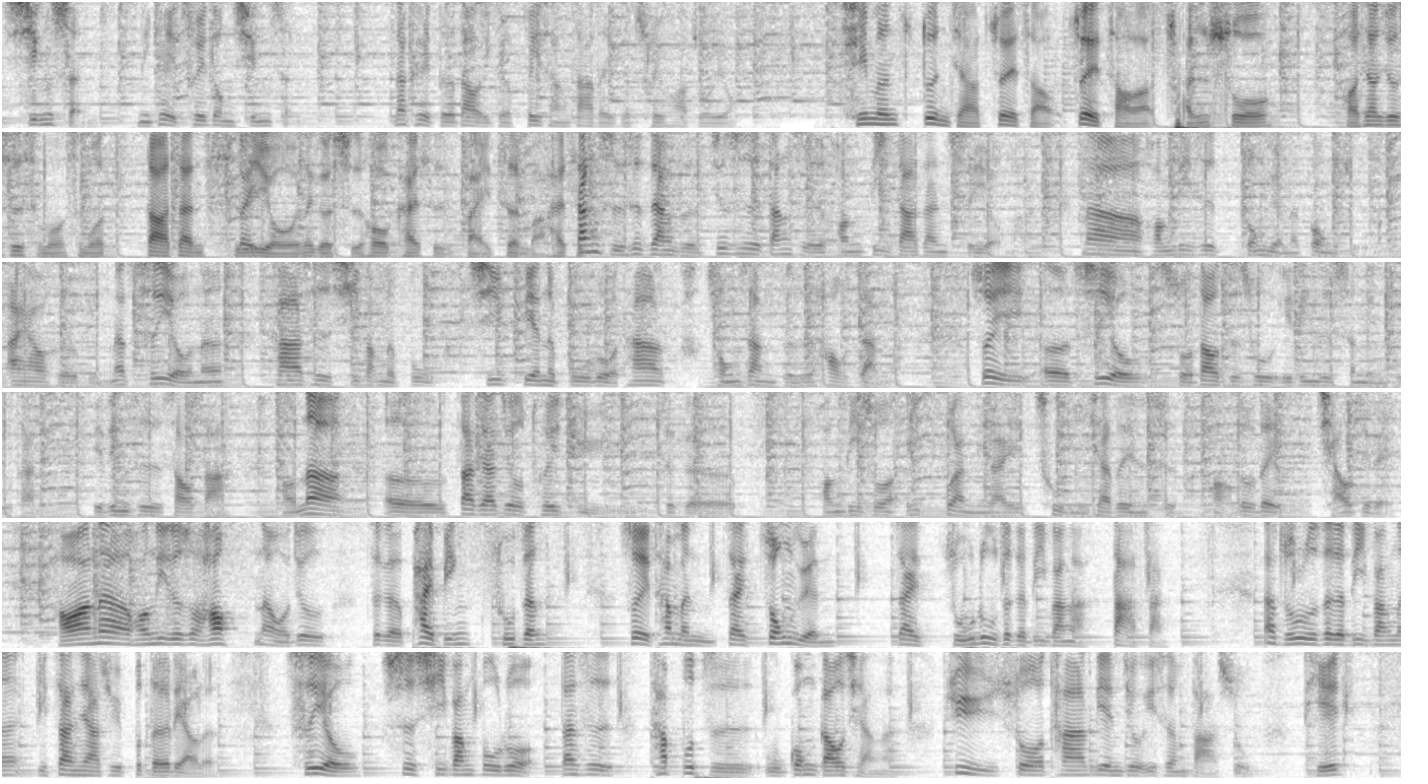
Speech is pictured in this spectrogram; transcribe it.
星神，你可以催动星神，那可以得到一个非常大的一个催化作用。奇门遁甲最早最早啊，传说好像就是什么什么大战蚩尤那个时候开始摆阵吧？还是当时是这样子，就是当时皇帝大战蚩尤嘛。那皇帝是中原的共主嘛，爱好和平。那蚩尤呢，他是西方的部西边的部落，他崇尚就是好战嘛。所以，呃，蚩尤所到之处，一定是生灵涂炭，一定是烧杀。好，那呃，大家就推举这个皇帝说，哎，不然你来处理一下这件事嘛，好，对不对？乔之类。好啊，那皇帝就说，好，那我就这个派兵出征。所以他们在中原，在逐鹿这个地方啊，大战。那竹鲁这个地方呢，一站下去不得了了。蚩尤是西方部落，但是他不止武功高强啊，据说他练就一身法术，铁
